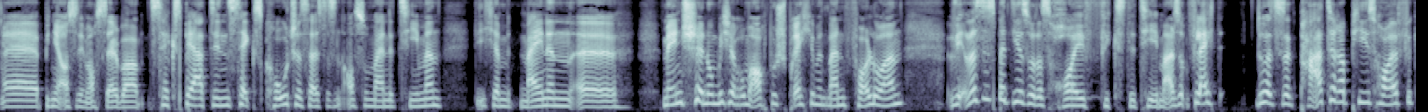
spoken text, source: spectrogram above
Äh, bin ja außerdem auch selber Sexpertin, Sexcoach, das heißt, das sind auch so meine Themen, die ich ja mit meinen äh, Menschen um mich herum auch bespreche, mit meinen Followern. Was ist bei dir so das häufigste Thema? Also vielleicht, du hast gesagt, Paartherapie ist häufig.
